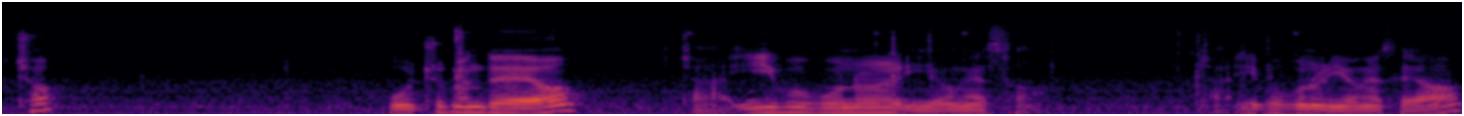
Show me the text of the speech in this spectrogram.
그쵸? 우측 면도에요. 자, 이 부분을 이용해서 자, 이 부분을 이용해서요.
